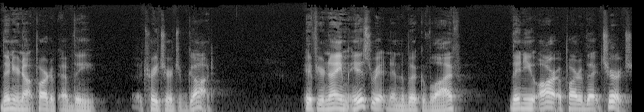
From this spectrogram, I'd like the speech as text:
then you're not part of, of the true church of God. If your name is written in the book of life, then you are a part of that church.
